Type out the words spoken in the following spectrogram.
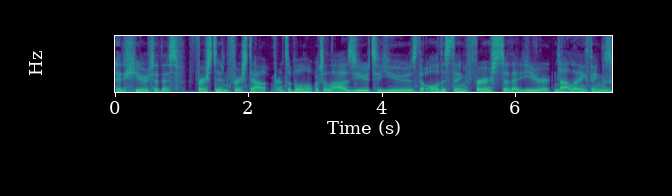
adhere to this first in first out principle, which allows you to use the oldest thing first so that you're not letting things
